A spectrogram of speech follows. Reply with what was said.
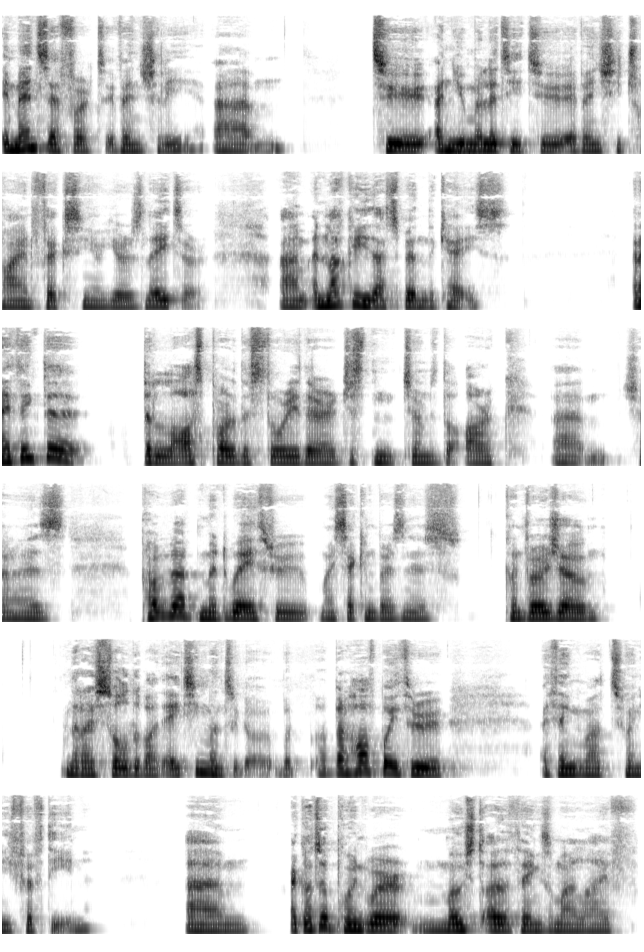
immense effort eventually. Um, to and humility to eventually try and fix you know years later, um, and luckily that's been the case. And I think the the last part of the story there, just in terms of the arc, um, Shannah, is probably about midway through my second business, Conversio, that I sold about 18 months ago. But about halfway through, I think about 2015, um, I got to a point where most other things in my life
